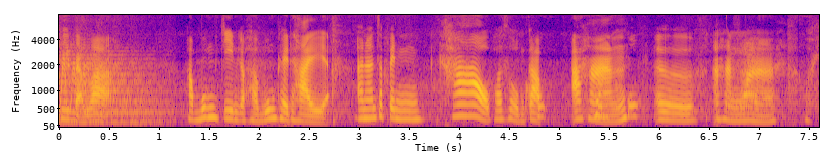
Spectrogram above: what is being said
ที่แบบว่าผักบุ้งจีนกับผักบุ้งไทยๆอะ อันนั้นจะเป็นข้าวผสมกับ อาหารเอออาหารหมาโอเค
